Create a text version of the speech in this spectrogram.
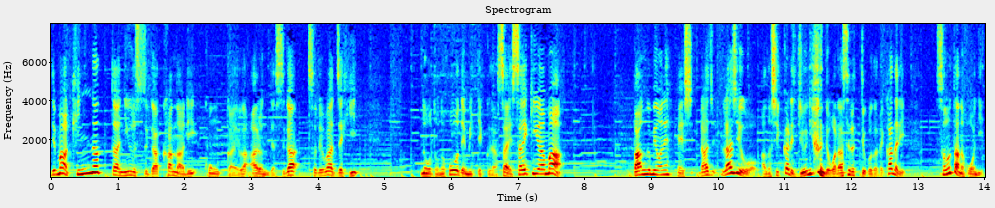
で、まあ、気になったニュースがかなり今回はあるんですが、それはぜひノートの方で見てください。最近はまあ、番組をね、ラジラジオをあのしっかり12分で終わらせるっていうことで、かなりその他の方に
